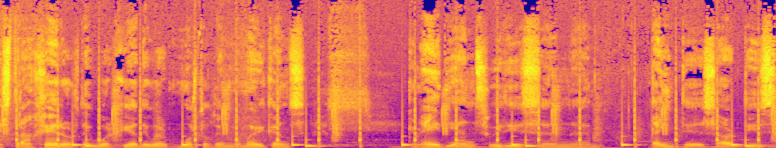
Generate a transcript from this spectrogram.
extranjeros. They were here, they were most of them Americans, Canadians, Swedish, and um, painters, artists.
